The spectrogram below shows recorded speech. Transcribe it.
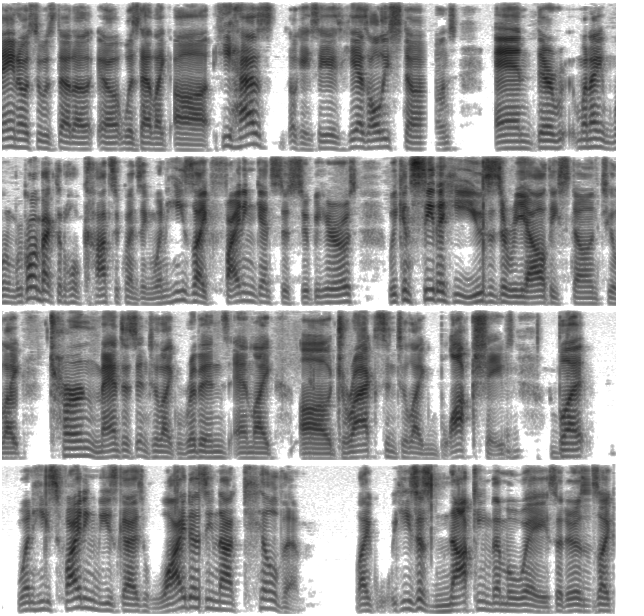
Thanos was that uh, uh was that like uh he has okay so he, he has all these stones and there when I when we're going back to the whole consequencing when he's like fighting against the superheroes we can see that he uses a reality stone to like turn Mantis into like ribbons and like uh Drax into like block shapes. Mm-hmm. but when he's fighting these guys why does he not kill them? Like he's just knocking them away. So there's like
